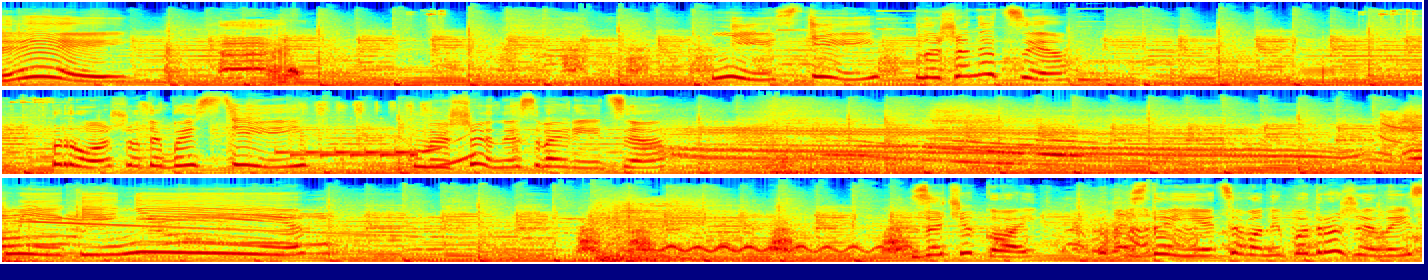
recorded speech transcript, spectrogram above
Ей! Ні, стій! Лише не це. Прошу тебе, стій! Лише не сваріться. Мікі, ні! Зачекай. Здається, вони подружились.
